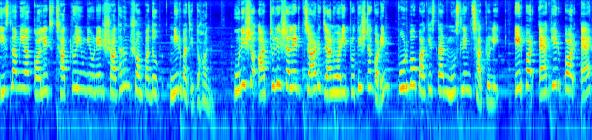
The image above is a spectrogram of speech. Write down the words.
ইসলামিয়া কলেজ ছাত্র ইউনিয়নের সাধারণ সম্পাদক নির্বাচিত হন। উনিশশো আটচল্লিশ সালের চার জানুয়ারি প্রতিষ্ঠা করেন পূর্ব পাকিস্তান মুসলিম ছাত্রলীগ। এরপর একের পর এক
